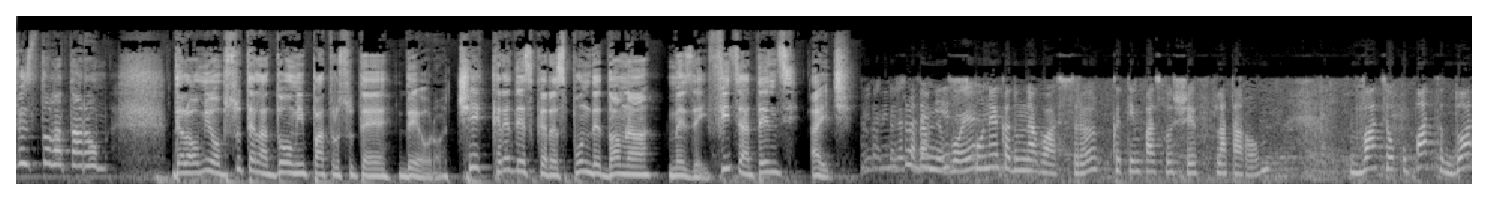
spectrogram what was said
vezi tu la Tarom? De la 1800 la 2400 de euro. Ce credeți că răspunde doamna Mezei? Fiți atenți aici. Ministrul Denis spune că dumneavoastră, cât timp ați fost șef la Tarom, v-ați ocupat doar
